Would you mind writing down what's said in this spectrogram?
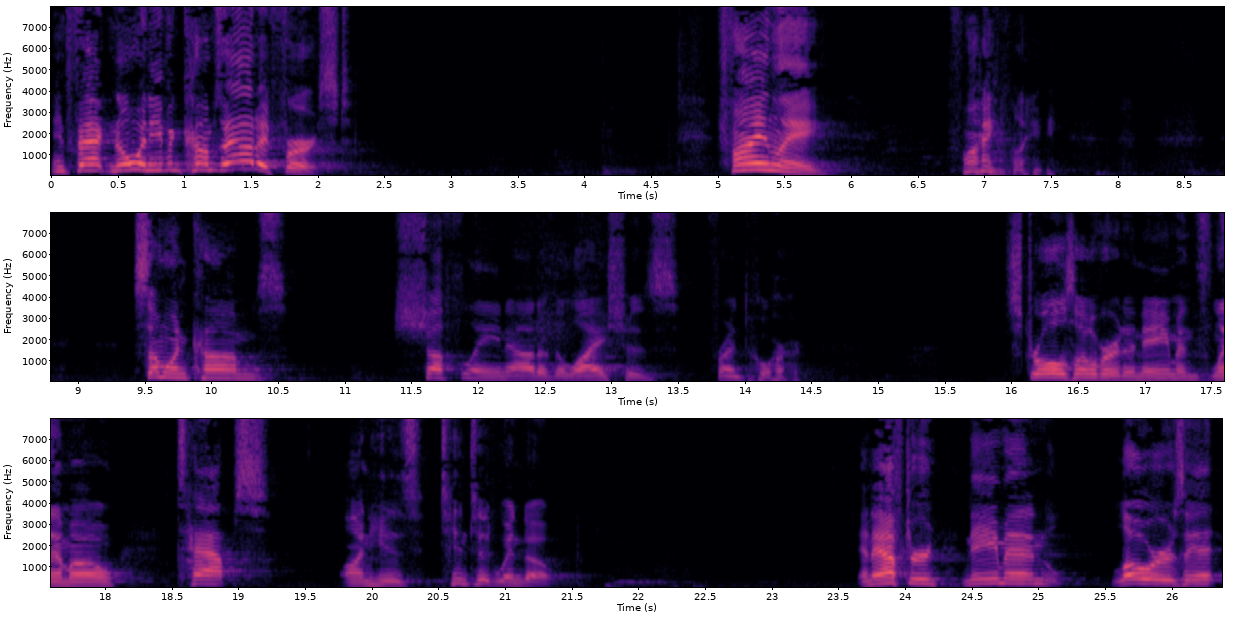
In fact, no one even comes out at first. Finally, finally, someone comes shuffling out of Elisha's front door, strolls over to Naaman's limo, taps on his tinted window. And after Naaman lowers it,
